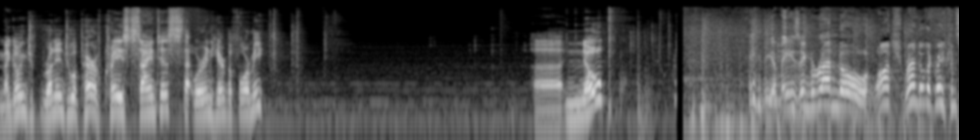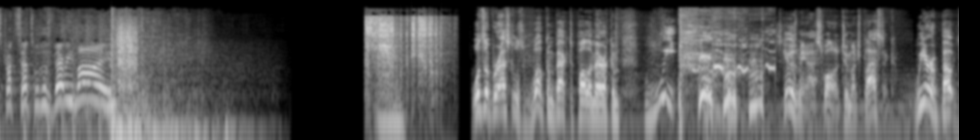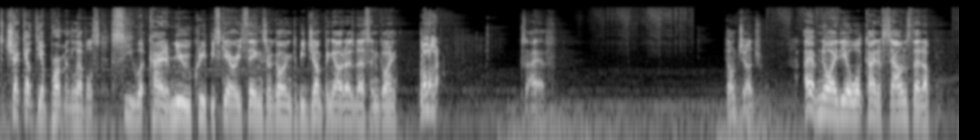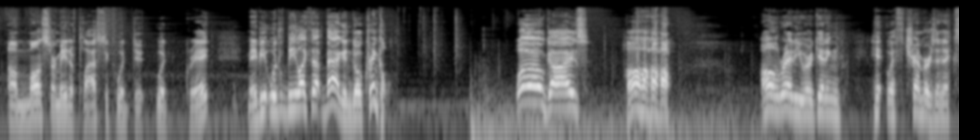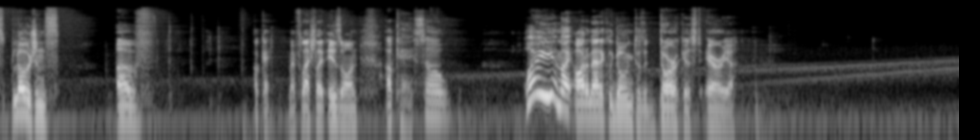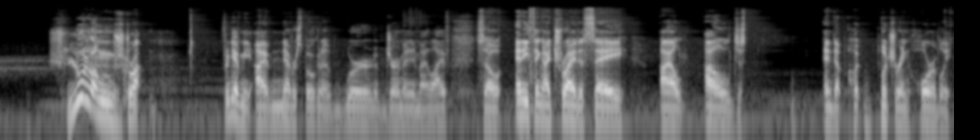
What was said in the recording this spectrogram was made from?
Am I going to run into a pair of crazed scientists that were in here before me? Uh, nope. Hey, the amazing Rando! Watch Rando the Great construct sets with his very mind! What's up, rascals? Welcome back to Polymerikum. We. Excuse me, I swallowed too much plastic. We are about to check out the apartment levels, see what kind of new, creepy, scary things are going to be jumping out at us and going. Because I have. Don't judge. I have no idea what kind of sounds that a, a monster made of plastic would do would create. Maybe it would be like that bag and go crinkle. Whoa, guys! Ha ha ha ha! Already we're getting hit with tremors and explosions of. Okay, my flashlight is on. Okay, so. Why am I automatically going to the darkest area? Schlulungstra. Forgive me, I have never spoken a word of German in my life, so anything I try to say, I'll I'll just end up butchering horribly.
